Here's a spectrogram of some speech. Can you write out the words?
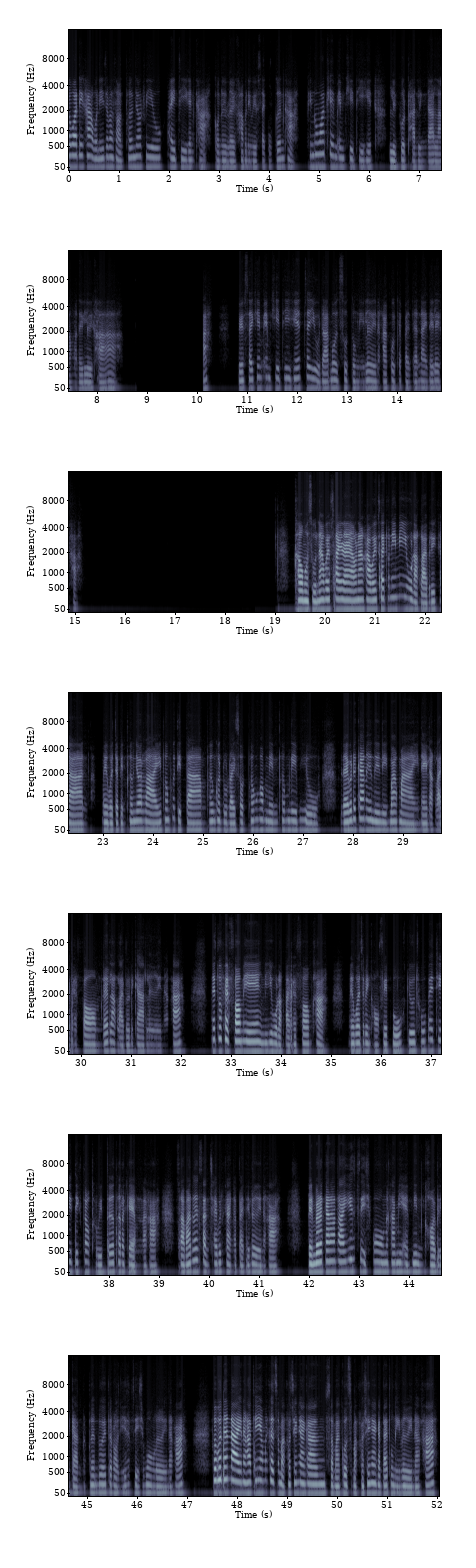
สวัสดีค่ะ วันนี้จะมาสอนเพิ่มยอดวิว IG กันค่ะ ก่อนอื่นเลยเข้าไปในเว็บไซต์ Google ค่ะ พิมพ์คำว่า KMMKTH หรือกดผ่านลิงก์ด้านล่างมาได้เลยค่ะ เว็บไซต์ KMMKTH จะอยู่ด้านบนสุดตรงนี้เลยนะคะ กดกันไปด้านในได้เลยค่ะ เข้ามาสู่หน้าเว็บไซต์แล้วนะคะ เว็บไซต์ตัวนี้มีอยู่หลากหลายบริการ ไม่ว่าจะเป็นเพิ่มยอดไลค์เพิ่มผู้ติดตาม เพิ่มคนดูไลฟ์สด เพิ่มคอมเมนต์ เพิ่มรีวิว และบริการอื่นๆอีกมากมาย ในหลากหลายแพลตฟอร์ม และหลากหลายบริการเลยนะคะ ในตัวแพลตฟอร์มเองมีอยู่หลากหลายแพลตฟอร์มค่ะ ไม่ว่าจะเป็นของ Facebook YouTube IG TikTok Twitter Telegram นะคะ สามารถเลือกสรรใช้บริการกันไปได้เลยนะคะ เป็นบริการออนไลน์ 24 ชั่วโมงนะคะ มีแอดมินคอยบริการเพื่อนๆด้วยตลอด 24 ชั่วโมงเลยนะคะเพื่อนๆท่านใดนะคะ ที่ยังไม่เคยสมัครเข้าใช้งานกันสามารถกดสมัครเข้าใช้งานกันได้ตรงนี้เลยนะคะ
